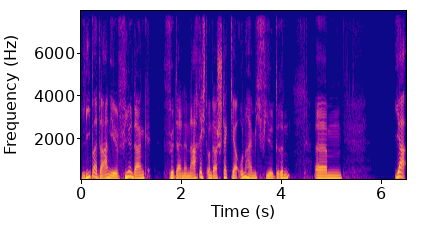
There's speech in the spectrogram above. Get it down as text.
Lieber Daniel, vielen Dank für deine Nachricht und da steckt ja unheimlich viel drin. Ähm, ja,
